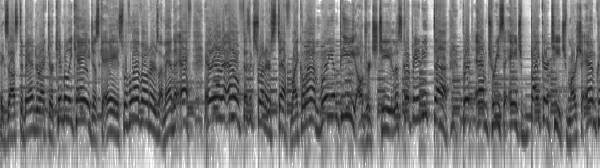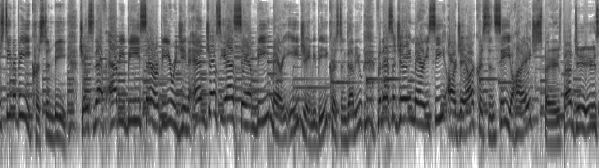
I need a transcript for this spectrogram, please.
Exhausted Band Director, Kimberly K, Jessica A, Swiffle Ev Owners, Amanda F, Ariana L, Physics Runner, Steph, Michael M, William P, Aldrich T, La Scorpionita, Britt M, Teresa H, Biker Teach, Marsha M, Christina B, Kristen B, Jason F, Abby B, Sarah B, Regina N, Josie S, Sam B, Mary E, Jamie B, Kristen W, Vanessa J, Mary C, RJR, Kristen C, Johanna H, Space Panties,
